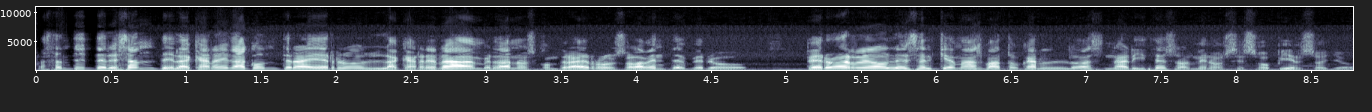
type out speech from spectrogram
bastante interesante. La carrera contra Errol, la carrera en verdad no es contra Errol solamente, pero pero Errol es el que más va a tocar las narices, o al menos eso pienso yo.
